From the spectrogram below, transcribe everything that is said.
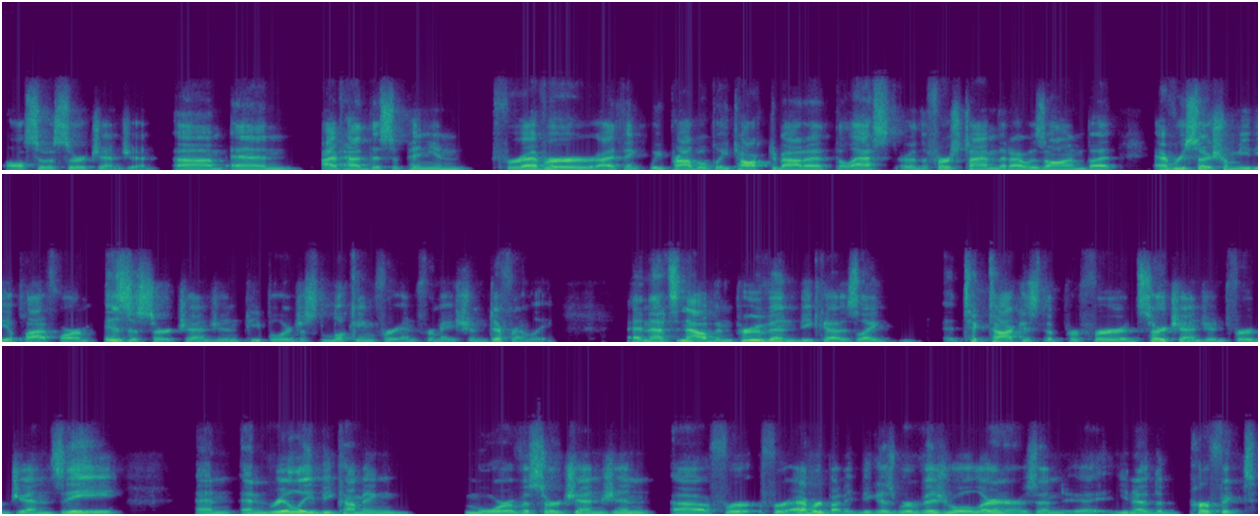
also a search engine. Um, and I've had this opinion forever. I think we probably talked about it the last or the first time that I was on, but every social media platform is a search engine. People are just looking for information differently. And that's now been proven because like TikTok is the preferred search engine for Gen Z and and really becoming more of a search engine uh, for for everybody because we're visual learners and uh, you know the perfect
